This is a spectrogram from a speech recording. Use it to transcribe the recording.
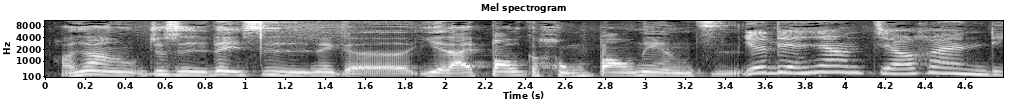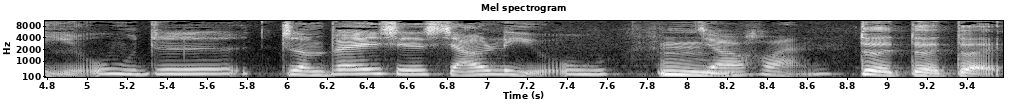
好像就是类似那个也来包个红包那样子，有点像交换礼物，就是准备一些小礼物，嗯，交换。对对对，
